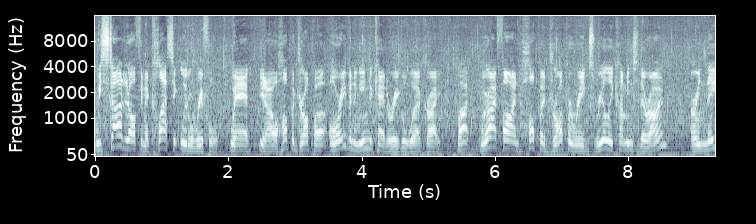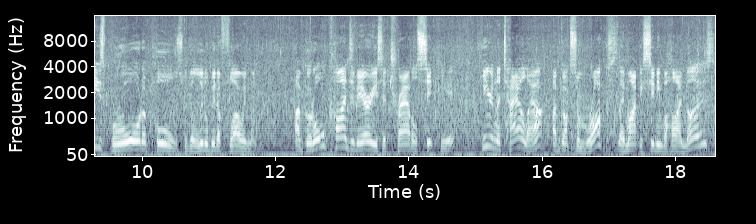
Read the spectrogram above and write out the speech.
we started off in a classic little riffle where, you know, a hopper dropper or even an indicator rig will work great. But where I find hopper dropper rigs really come into their own are in these broader pools with a little bit of flow in them. I've got all kinds of areas that trout will sit here. Here in the tail out, I've got some rocks. They might be sitting behind those.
